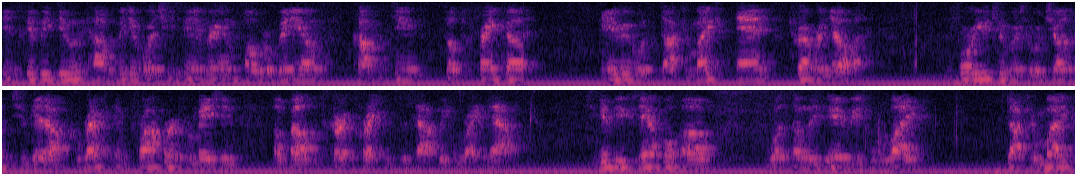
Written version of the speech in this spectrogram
is going to be doing have a video where she's interviewing over video conferencing Dr. DeFranco, interview with Dr. Mike and Trevor Noah. Four YouTubers who were chosen to get out correct and proper information about this current crisis that's happening right now. To give you an example of what some of these interviews were like, Dr. Mike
